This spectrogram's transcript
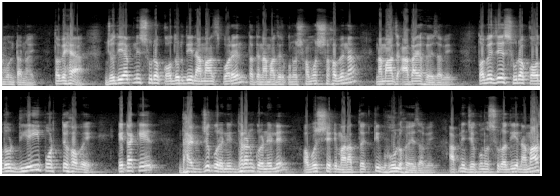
এমনটা নয়। তবে হ্যাঁ যদি আপনি সুরা কদর দিয়ে নামাজ পড়েন, তাতে নামাজের কোনো সমস্যা হবে না, নামাজ আদায় হয়ে যাবে। তবে যে সুরা কদর দিয়েই পড়তে হবে, এটাকে ধার্য করে, নির্ধারণ করে নিলে অবশ্যই এটি মারাত্মক একটি ভুল হয়ে যাবে। আপনি যে কোনো সুরা দিয়ে নামাজ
